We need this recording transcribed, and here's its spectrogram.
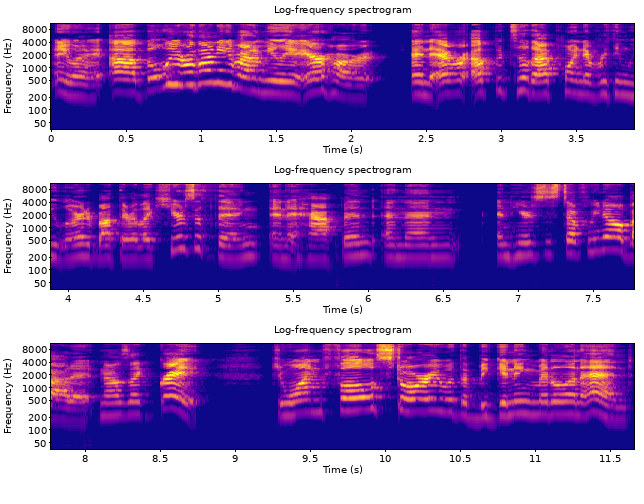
Anyway, uh, but we were learning about Amelia Earhart, and ever up until that point, everything we learned about there, like here's a thing, and it happened, and then and here's the stuff we know about it, and I was like, great, one full story with a beginning, middle, and end,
